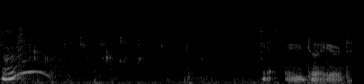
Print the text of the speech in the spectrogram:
Hmm? Yeah, are you tired?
